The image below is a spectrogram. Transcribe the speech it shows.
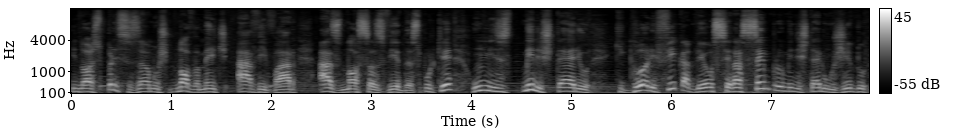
e nós precisamos novamente avivar as nossas vidas, porque um ministério que glorifica a Deus será sempre um ministério ungido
